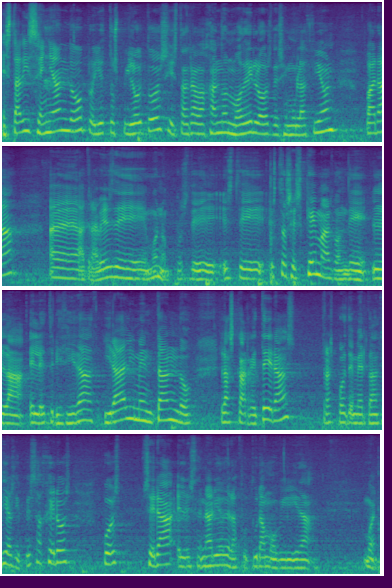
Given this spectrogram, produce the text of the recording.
está diseñando proyectos pilotos y está trabajando en modelos de simulación para eh, a través de, bueno, pues de este, estos esquemas donde la electricidad irá alimentando las carreteras, transporte de mercancías y pasajeros, pues será el escenario de la futura movilidad. Bueno,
